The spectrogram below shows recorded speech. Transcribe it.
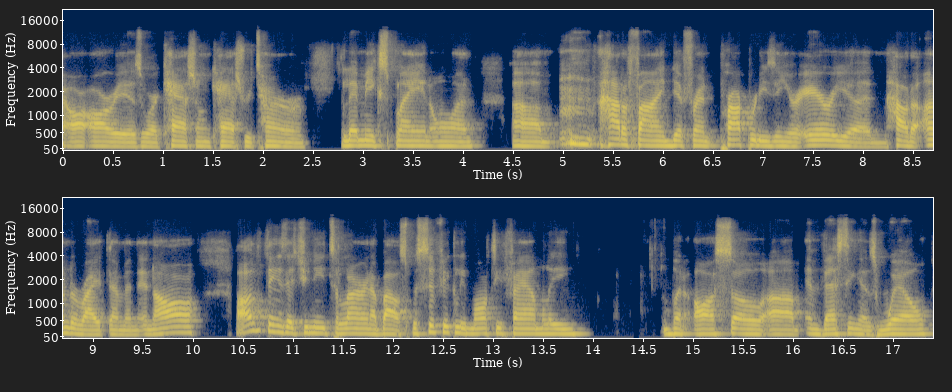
irr is or a cash on cash return. Let me explain on um, how to find different properties in your area and how to underwrite them and, and all all the things that you need to learn about specifically multifamily but also um, investing as well.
